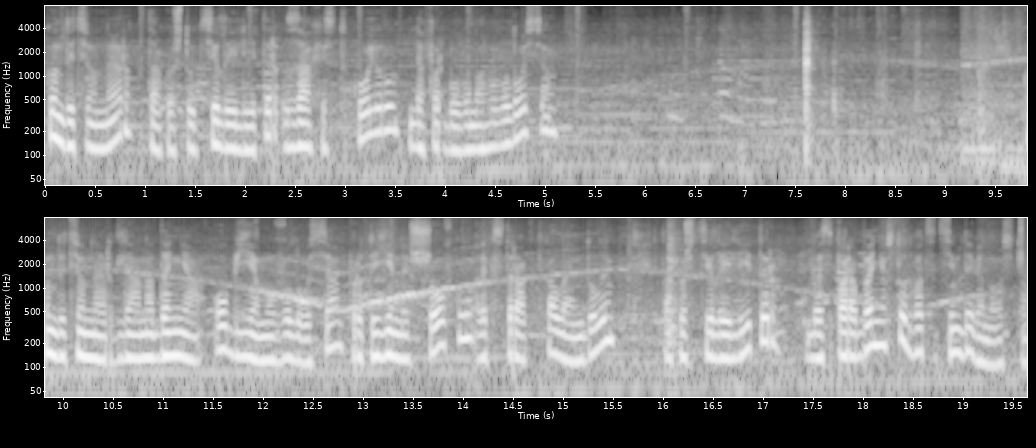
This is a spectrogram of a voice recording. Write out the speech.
Кондиціонер, також тут цілий літр. Захист кольору для фарбованого волосся. Кондиціонер для надання об'єму волосся, протеїни шовку, екстракт календули, також цілий літр, без парабенів 127,90.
